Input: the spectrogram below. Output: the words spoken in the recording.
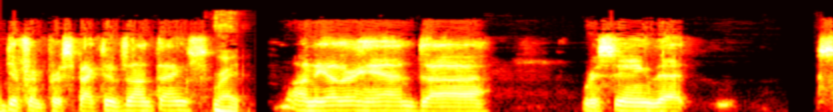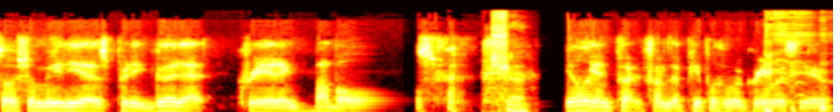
different perspectives on things. Right. On the other hand, uh, we're seeing that social media is pretty good at creating bubbles. Sure. the only input from the people who agree with you.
